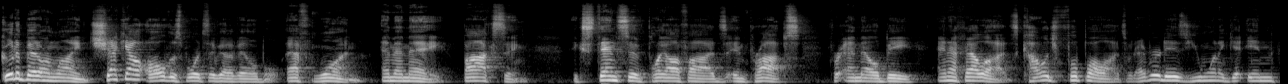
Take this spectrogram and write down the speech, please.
Go to BetOnline, check out all the sports they've got available F1, MMA, boxing, extensive playoff odds and props for MLB. NFL odds, college football odds, whatever it is you want to get in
